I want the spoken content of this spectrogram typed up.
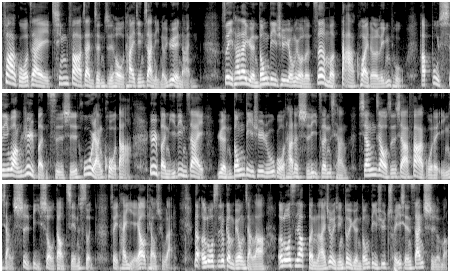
法国在侵法战争之后，他已经占领了越南，所以他在远东地区拥有了这么大块的领土。他不希望日本此时忽然扩大，日本一定在。远东地区，如果它的实力增强，相较之下，法国的影响势必受到减损，所以它也要跳出来。那俄罗斯就更不用讲啦，俄罗斯它本来就已经对远东地区垂涎三尺了嘛，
